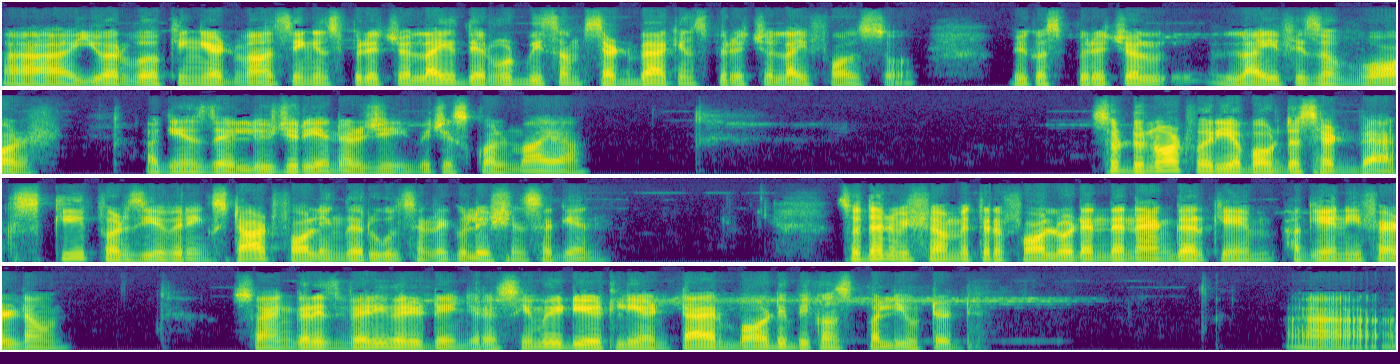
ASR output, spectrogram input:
uh, you are working advancing in spiritual life there would be some setback in spiritual life also because spiritual life is a war against the illusory energy which is called maya so do not worry about the setbacks. Keep persevering. Start following the rules and regulations again. So then Vishwamitra followed and then anger came. Again he fell down. So anger is very, very dangerous. Immediately entire body becomes polluted uh,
